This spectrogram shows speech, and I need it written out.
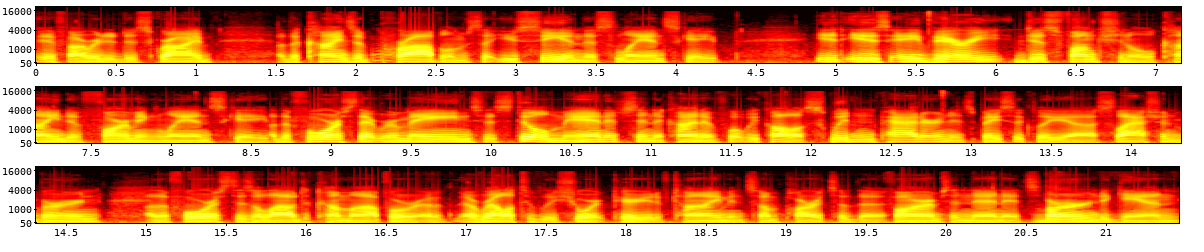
if I were to describe the kinds of problems that you see in this landscape. It is a very dysfunctional kind of farming landscape. The forest that remains is still managed in a kind of what we call a Swidden pattern. It's basically a slash and burn. Uh, the forest is allowed to come up for a, a relatively short period of time in some parts of the farms and then it's burned again.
